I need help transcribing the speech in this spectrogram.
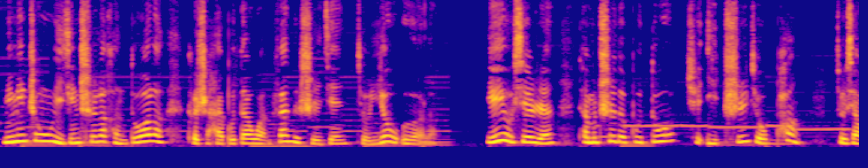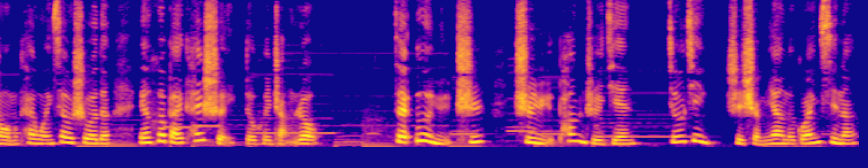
明明中午已经吃了很多了，可是还不到晚饭的时间就又饿了。也有些人，他们吃的不多，却一吃就胖。就像我们开玩笑说的，连喝白开水都会长肉。在饿与吃、吃与胖之间，究竟是什么样的关系呢？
